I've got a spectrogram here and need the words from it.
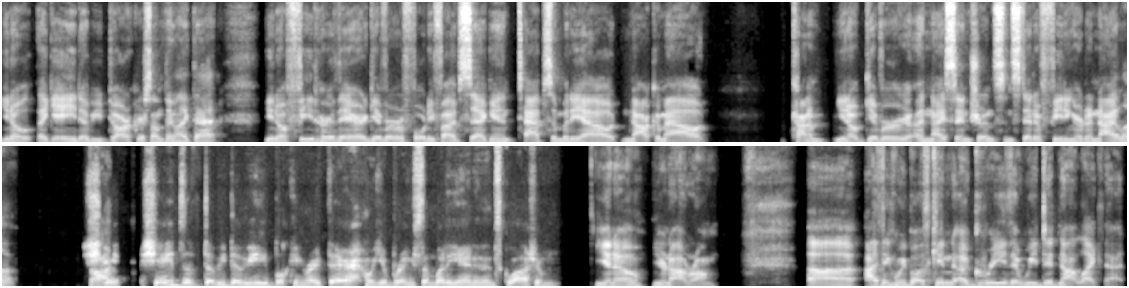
you know, like AEW Dark or something like that. You know, feed her there, give her a 45 second, tap somebody out, knock them out, kind of, you know, give her a nice entrance instead of feeding her to Nyla. Thought? Sh- shades of WWE booking right there, where you bring somebody in and then squash them. You know, you're not wrong. Uh, I think we both can agree that we did not like that.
